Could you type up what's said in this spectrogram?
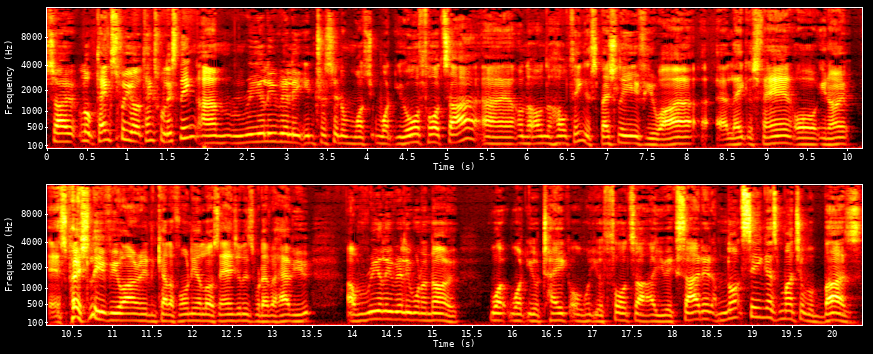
So look, thanks for your thanks for listening. I'm really really interested in what what your thoughts are uh, on the on the whole thing, especially if you are a Lakers fan or you know, especially if you are in California, Los Angeles, whatever have you. I really really want to know what what your take or what your thoughts are. Are you excited? I'm not seeing as much of a buzz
